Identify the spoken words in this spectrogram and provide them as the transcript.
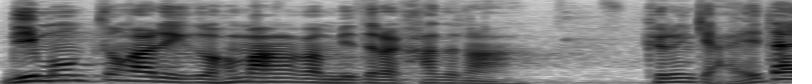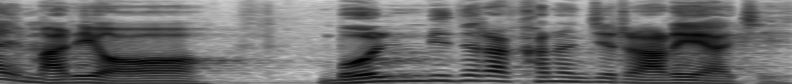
네 몸뚱아리 그 허망한 거 믿으라 하더나. 그런 게 아니다 이 말이요. 뭘 믿으라 하는지를 알아야지.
